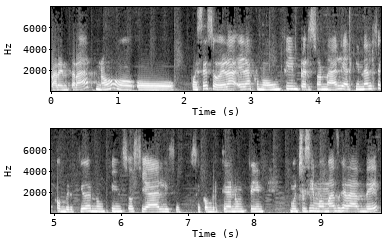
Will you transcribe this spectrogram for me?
para entrar, ¿no? O, pues eso, era, era como un fin personal y al final se convirtió en un fin social y se, se convirtió en un fin muchísimo más grande.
